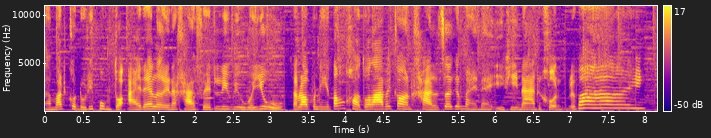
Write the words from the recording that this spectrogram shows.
สามารถกดดูที่ปุ่มตัว i ได้เลยนะคะเฟซรีวิวไว้อยู่สำหรับวันนี้ต้องขอตัวลาไปก่อนค่ะแล้วเจอกันใหม่ใน EP หน้าทุกคน บ๊ายบาย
